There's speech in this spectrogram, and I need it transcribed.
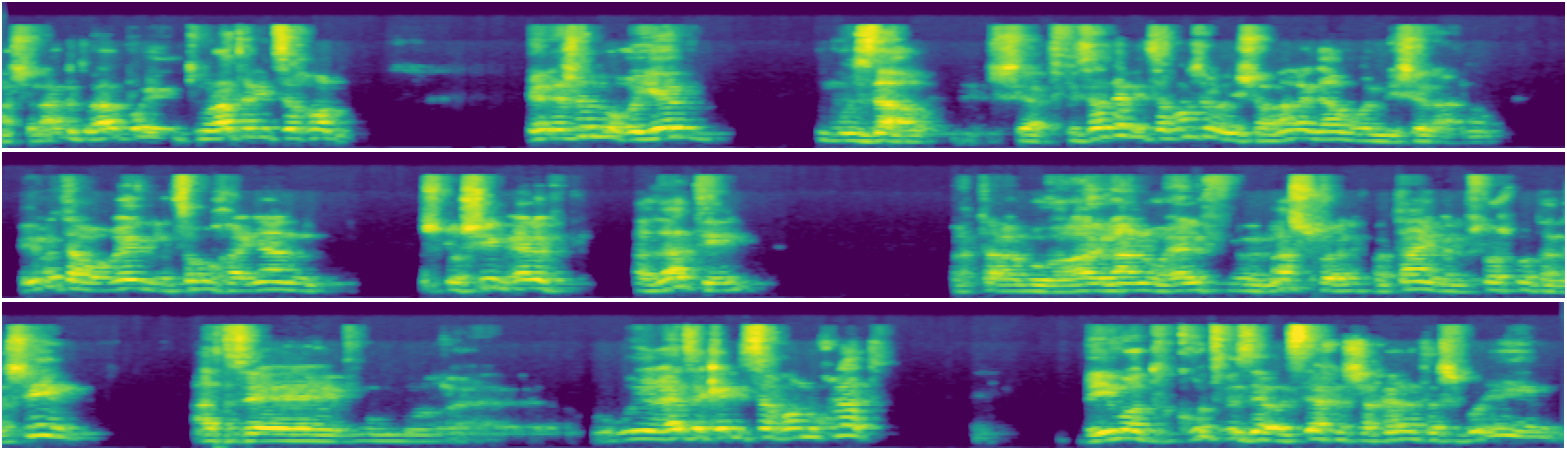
השאלה הגדולה פה היא תמונת הניצחון. כן, יש לנו אויב מוזר, שהתפיסת הניצחון שלו היא שונה לגמרי משלנו, ואם אתה הורג לצורך העניין 30 אלף עזתים, ואתה, הוא הרג לנו אלף ומשהו, אלף מאתיים, אלף שלוש מאות אנשים, אז uh, הוא, הוא יראה את זה כניצחון מוחלט. ואם עוד חוץ מזה הוא יצליח לשחרר את השבויים,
